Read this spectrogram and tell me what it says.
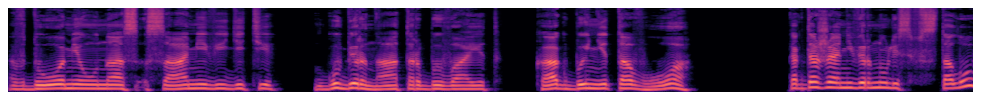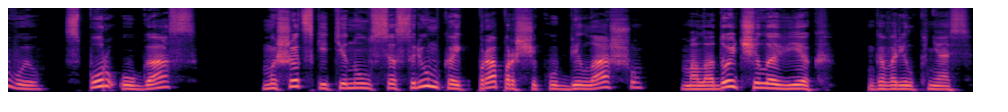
В доме у нас, сами видите, губернатор бывает. Как бы не того. Когда же они вернулись в столовую, спор угас. Мышецкий тянулся с рюмкой к прапорщику Белашу. «Молодой человек», — говорил князь,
